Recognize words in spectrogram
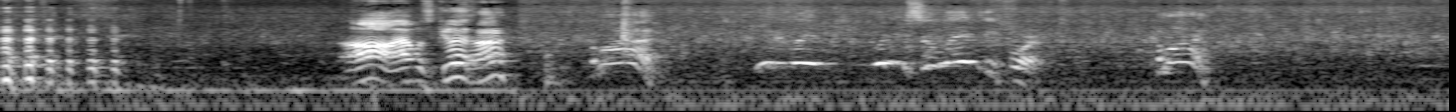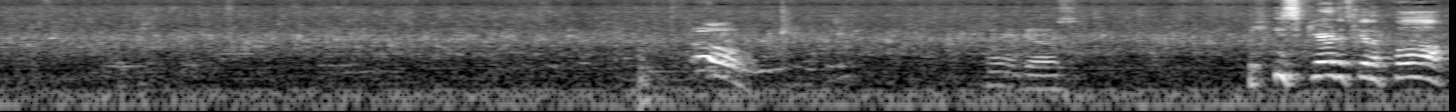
that was good, huh? Come on. What are, you, what are you so lazy for? Come on. Oh. There he goes. He's scared it's gonna fall,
